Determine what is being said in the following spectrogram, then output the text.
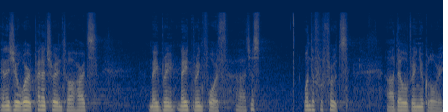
And as your word penetrate into our hearts, may bring, may bring forth uh, just wonderful fruits uh, that will bring you glory.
